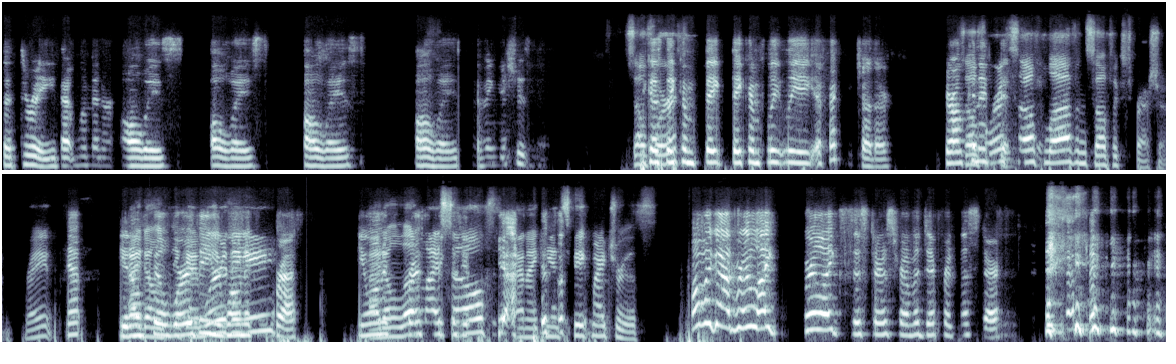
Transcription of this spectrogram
the three that women are always, always, always, always having issues with. Because they Self-worth, com- they, they completely affect each other. They're all self-worth, connected. self-love, and self-expression, right? Yep. You don't, don't feel I'm worthy, you won't express. You I don't love myself yeah. and I can't speak my truth. Oh my God, we're like we're like sisters from a different mister.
